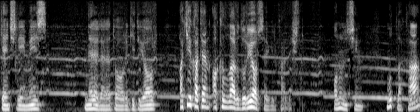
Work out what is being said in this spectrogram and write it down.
gençliğimiz nerelere doğru gidiyor? Hakikaten akıllar duruyor sevgili kardeşler. Onun için mutlaka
